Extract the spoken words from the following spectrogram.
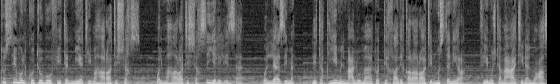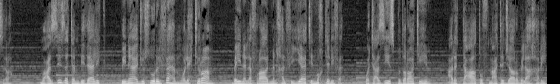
تسهم الكتب في تنمية مهارات الشخص والمهارات الشخصية للإنسان واللازمة لتقييم المعلومات واتخاذ قرارات مستنيرة في مجتمعاتنا المعاصرة معززة بذلك بناء جسور الفهم والاحترام بين الأفراد من خلفيات مختلفة وتعزيز قدراتهم على التعاطف مع تجارب الآخرين.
